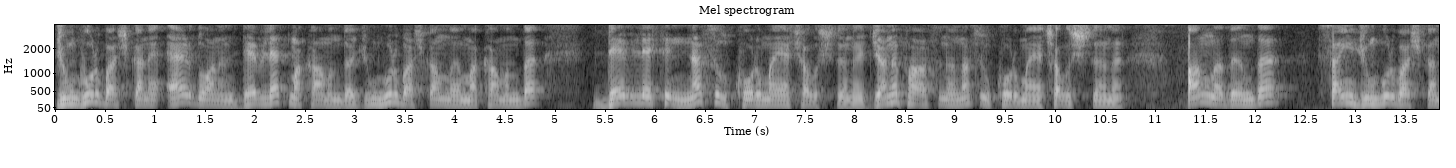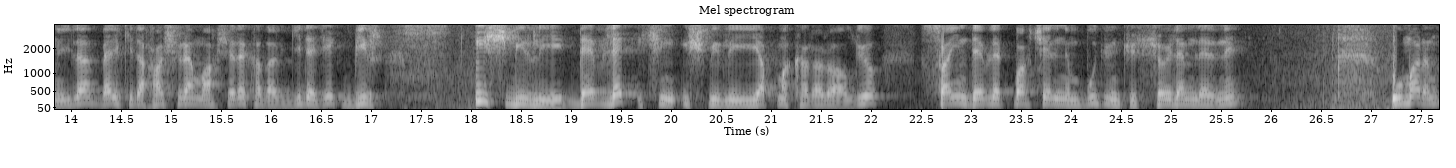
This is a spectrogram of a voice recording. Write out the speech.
Cumhurbaşkanı Erdoğan'ın devlet makamında, Cumhurbaşkanlığı makamında devleti nasıl korumaya çalıştığını, canı pahasına nasıl korumaya çalıştığını anladığında Sayın Cumhurbaşkanı ile belki de haşre mahşere kadar gidecek bir işbirliği, devlet için işbirliği yapma kararı alıyor. Sayın Devlet Bahçeli'nin bugünkü söylemlerini umarım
